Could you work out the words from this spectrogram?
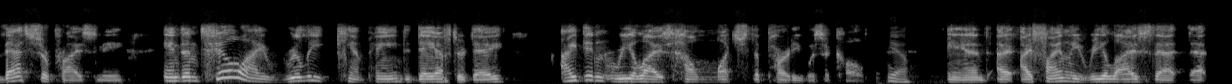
That surprised me. And until I really campaigned day after day, I didn't realize how much the party was a cult. Yeah. And I, I finally realized that that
